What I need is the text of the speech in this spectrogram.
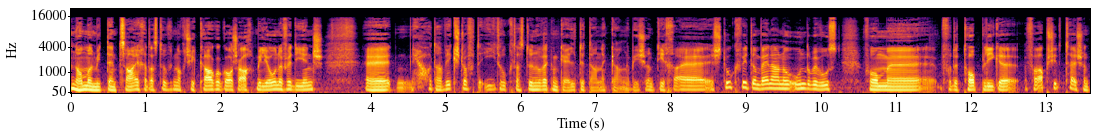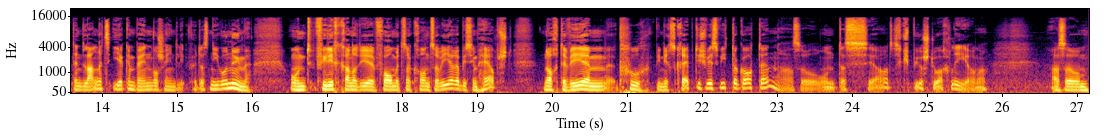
nochmal mit dem Zeichen, dass du nach Chicago gehst, 8 Millionen verdienst, äh, ja, da wirkst du auf den Eindruck, dass du nur wegen dem Geld dort angegangen bist und dich äh, ein Stück weit und wenn auch noch unterbewusst vom, äh, von der Top-Liga verabschiedet hast und dann lange es irgendwann wahrscheinlich für das Niveau nicht mehr. Und vielleicht kann er die Form jetzt noch konservieren bis im Herbst. Nach der WM puh, bin ich skeptisch, wie es weitergeht dann. Also, und das, ja, das spürst du ein bisschen, oder? Also,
